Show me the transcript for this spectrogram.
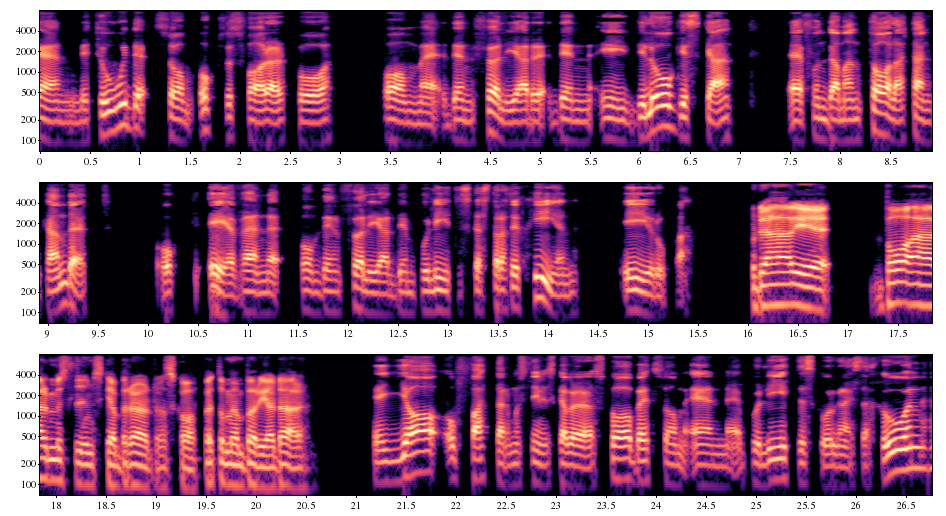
en metod som också svarar på om den följer den ideologiska eh, fundamentala tankandet och mm. även om den följer den politiska strategin i Europa. Och det här är, vad är Muslimska brödraskapet om jag börjar där? Jag uppfattar Muslimska brödraskapet som en politisk organisation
